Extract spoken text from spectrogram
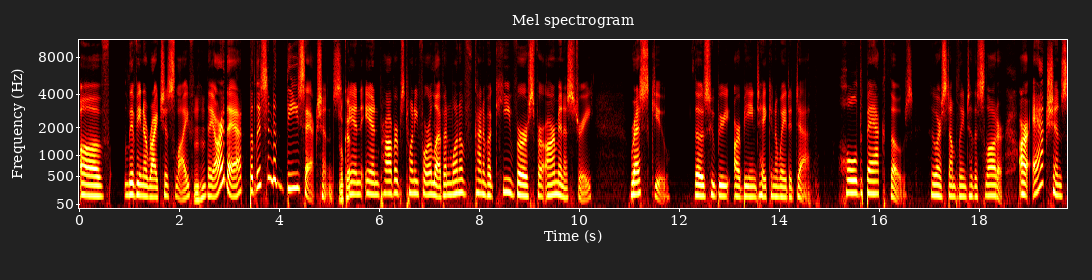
of living a righteous life. They are that, but listen to these actions. Okay. In in Proverbs twenty four eleven, one of kind of a key verse for our ministry, rescue those who be, are being taken away to death. Hold back those who are stumbling to the slaughter. Our actions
